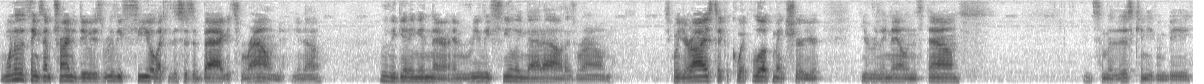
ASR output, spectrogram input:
One of the things I'm trying to do is really feel like if this is a bag, it's round, you know? Really getting in there and really feeling that out as round. Squint your eyes, take a quick look, make sure you're you're really nailing this down. And some of this can even be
